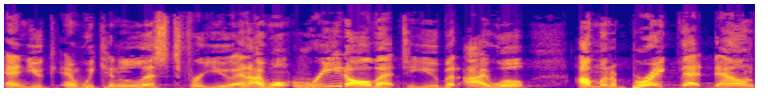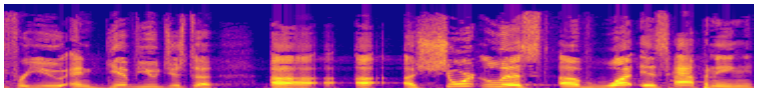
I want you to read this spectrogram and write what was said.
and you, and we can list for you. And I won't read all that to you, but I will, I'm going to break that down for you and give you just a, a, a, a short list of what is happening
